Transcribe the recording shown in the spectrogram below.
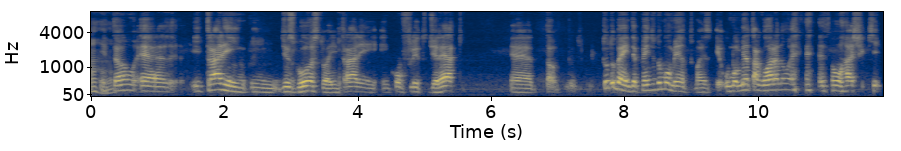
Uhum. Então, é, entrar em, em, desgosto, entrar em, em conflito direto, é, tudo bem, depende do momento, mas o momento agora não é, não acho que,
